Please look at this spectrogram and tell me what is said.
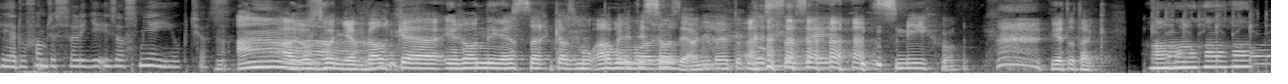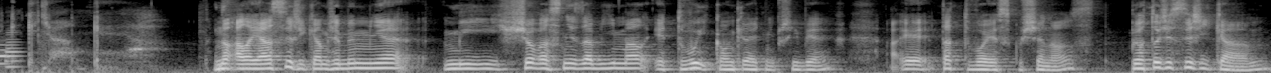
Já doufám, že se lidi i zasmějí občas. A, A rozhodně velké ironie, sarkazmu a To byly ty slzy, oni byli, to byly slzy smíchu. Je to tak. No ale já si říkám, že by mě Míšo vlastně zajímal i tvůj konkrétní příběh a i ta tvoje zkušenost, protože si říkám,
